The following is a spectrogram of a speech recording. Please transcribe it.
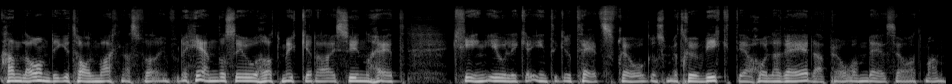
handlar om digital marknadsföring. För det händer så oerhört mycket där, i synnerhet kring olika integritetsfrågor som jag tror är viktiga att hålla reda på om det är så att man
